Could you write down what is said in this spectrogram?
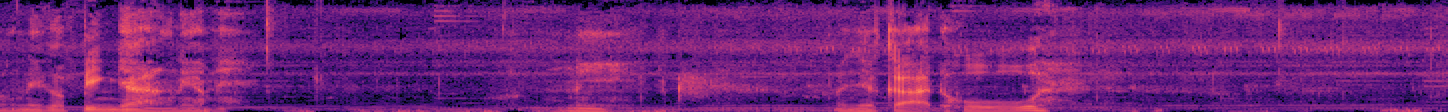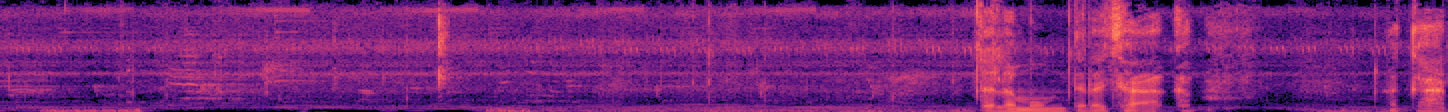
ตรงนี้ก็ปิ้งย่างนี่ครับนี่นี่ บรรยากาศโหแต่ละมุมแต่ละฉากครับ อากาศ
